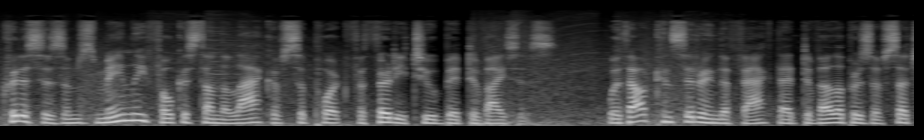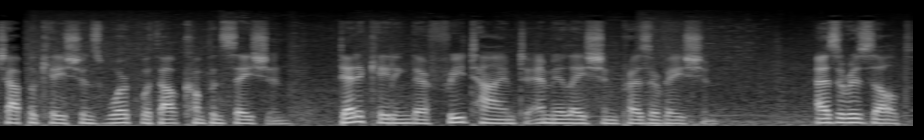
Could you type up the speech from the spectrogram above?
Criticisms mainly focused on the lack of support for 32 bit devices, without considering the fact that developers of such applications work without compensation, dedicating their free time to emulation preservation. As a result,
